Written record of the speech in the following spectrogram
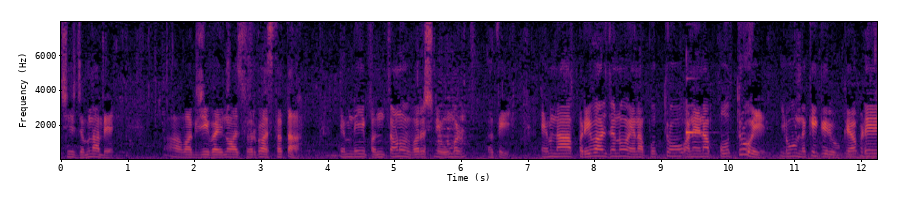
શ્રી જમનાબેન. આ વાઘજીભાઈનો આ સ્વર્ગવાસ થતા એમની પંચાણું વર્ષની ઉંમર હતી. એમના પરિવારજનો એના પુત્રો અને એના પૌત્રોએ એવું નક્કી કર્યું કે આપણે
